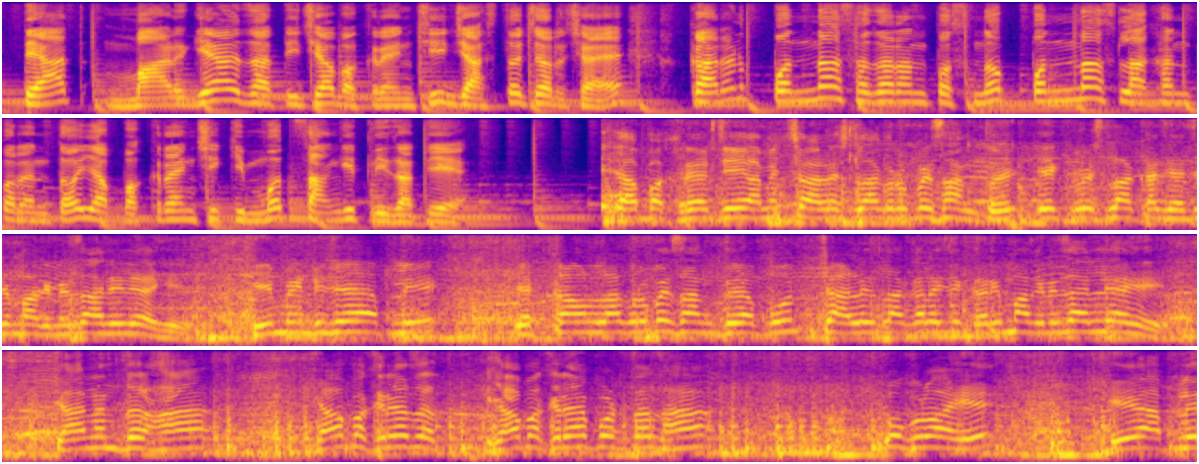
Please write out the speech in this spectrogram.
त्यात माडग्या जातीच्या बकऱ्यांची जास्त चर्चा आहे. कारण पन्नास हजारांपासून पन्नास लाखांपर्यंत या बकऱ्यांची किंमत सांगितली जाते या बकऱ्याचे आम्ही चाळीस लाख रुपये सांगतोय. एकवीस लाखाची ह्याची मागणी झालेली आहे. ही मेंढी जी आहे आपली एकावन्न लाख रुपये सांगतोय आपण. चाळीस लाखाला जी खरी मागणी झालेली आहे. त्यानंतर हा ह्या बकऱ्याचा ह्या बकऱ्या पडताच हा कोकळो आहे. हे आपले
